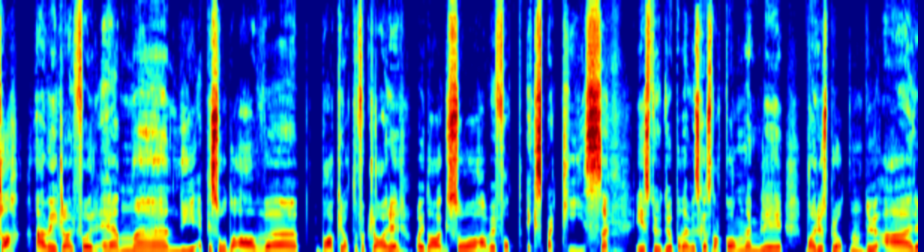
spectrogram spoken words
Da er vi klar for en uh, ny episode av uh, Bak rattet forklarer, og i dag så har vi fått ekspertise i studio på det vi skal snakke om, nemlig Marius Bråten. Du er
